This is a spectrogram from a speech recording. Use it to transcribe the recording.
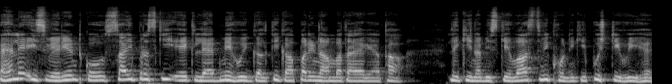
पहले इस वेरिएंट को साइप्रस की एक लैब में हुई गलती का परिणाम बताया गया था, लेकिन अब इसके वास्तविक होने की पुष्टि हुई है।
